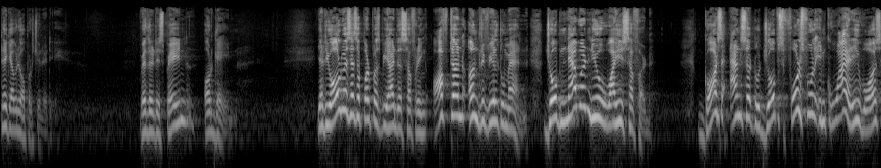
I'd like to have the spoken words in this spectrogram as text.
Take every opportunity, whether it is pain or gain. Yet he always has a purpose behind the suffering, often unrevealed to man. Job never knew why he suffered. God's answer to Job's forceful inquiry was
